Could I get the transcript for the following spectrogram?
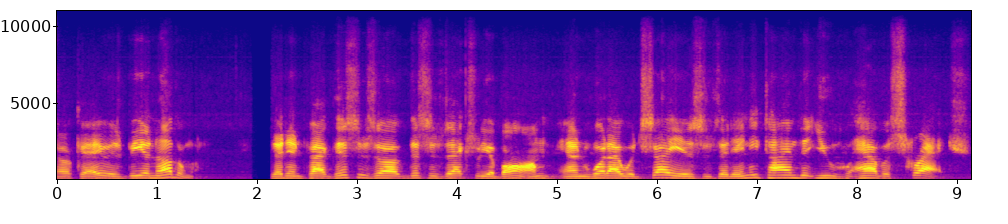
Okay, is be another one. That in fact this is a this is actually a bomb, and what I would say is is that any time that you have a scratch,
